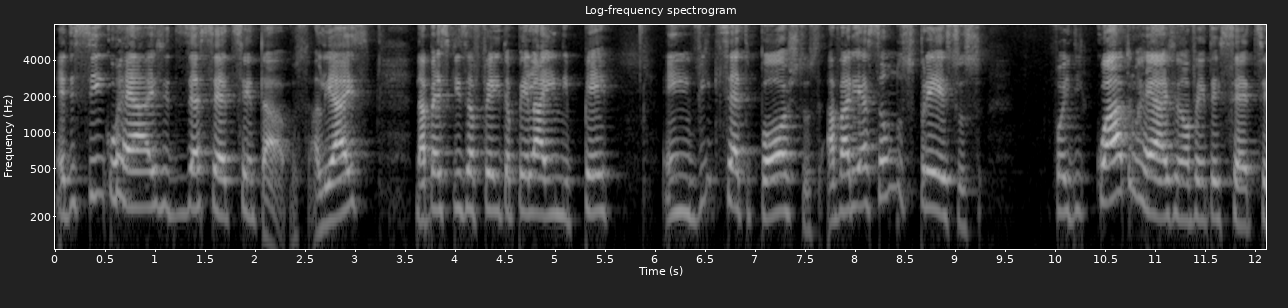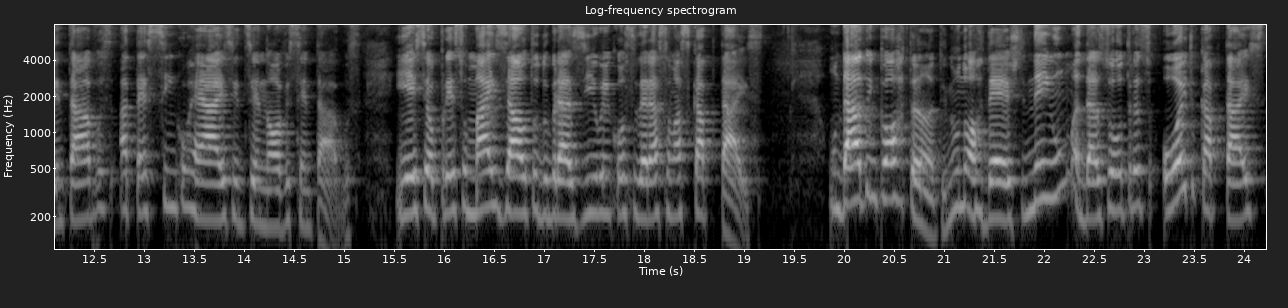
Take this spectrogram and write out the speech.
é de R$ 5,17. Aliás, na pesquisa feita pela ANP, em 27 postos, a variação dos preços foi de R$ 4,97 até R$ 5,19. E esse é o preço mais alto do Brasil em consideração às capitais. Um dado importante: no Nordeste, nenhuma das outras oito capitais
